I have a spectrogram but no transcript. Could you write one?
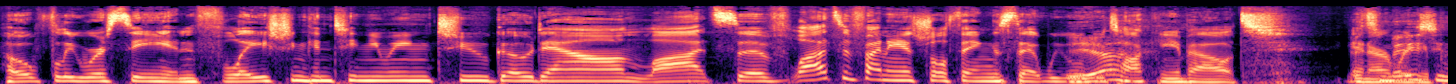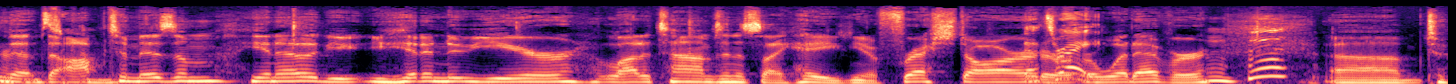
Hopefully, we're seeing inflation continuing to go down. Lots of lots of financial things that we will Yeah. be talking about. In It's our amazing the, the optimism, you know, you, you hit a new year a lot of times and it's like, hey, you know, fresh start or, right. Mm-hmm. whatever. Um, t-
